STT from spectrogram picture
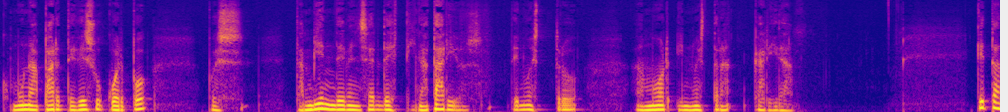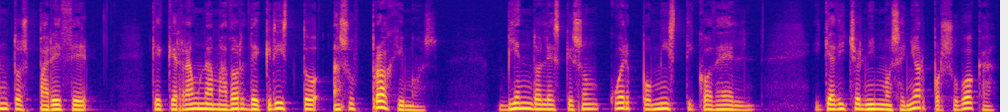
como una parte de su cuerpo, pues también deben ser destinatarios de nuestro amor y nuestra caridad. ¿Qué tanto os parece que querrá un amador de Cristo a sus prójimos, viéndoles que son cuerpo místico de Él, y que ha dicho el mismo Señor por su boca,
